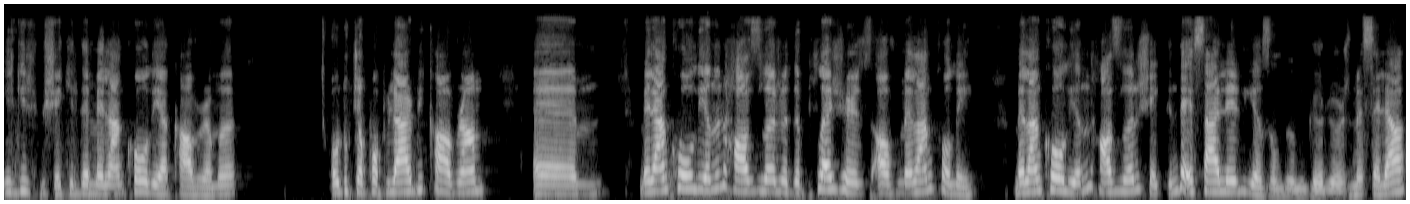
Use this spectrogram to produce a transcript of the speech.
ilginç bir şekilde melankolya kavramı oldukça popüler bir kavram. E, melankolyanın hazları, the pleasures of melancholy, melankolyanın hazları şeklinde eserleri yazıldığını görüyoruz. Mesela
